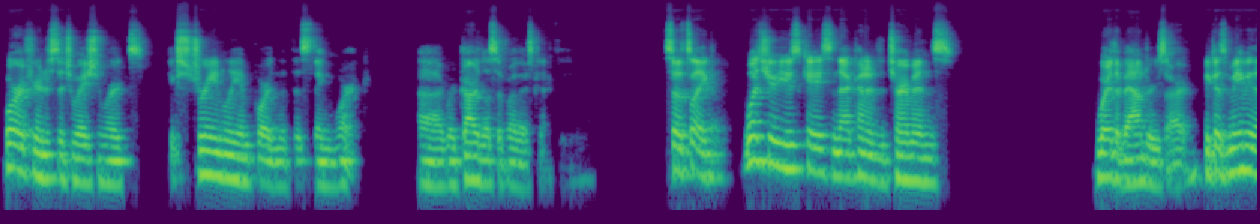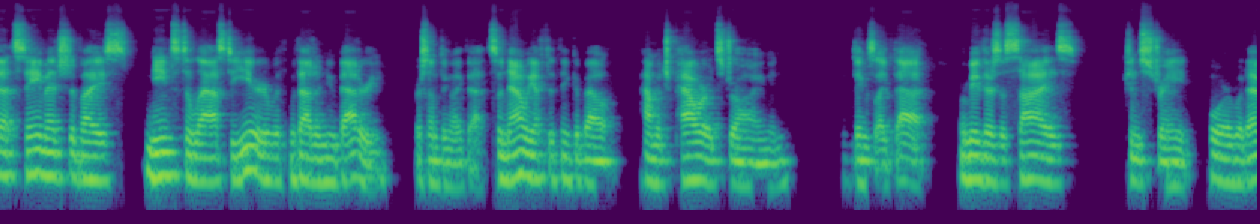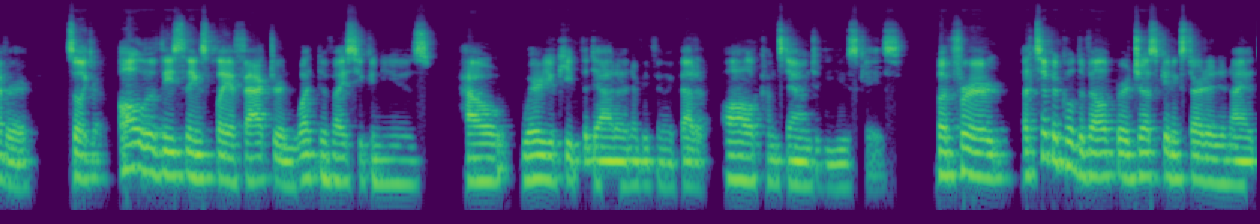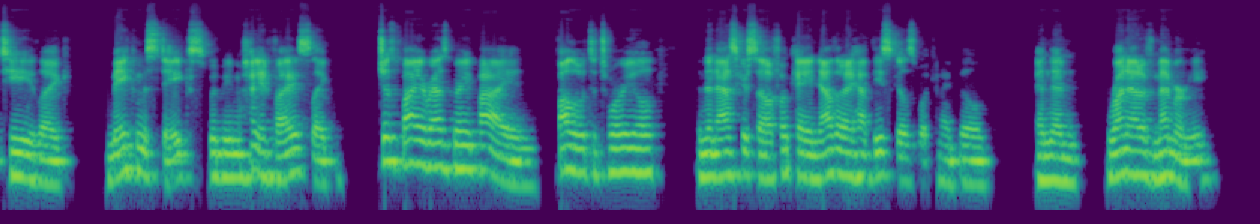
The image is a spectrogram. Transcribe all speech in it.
or if you're in a situation where it's extremely important that this thing work, uh, regardless of whether it's connected. So it's like, what's your use case? And that kind of determines where the boundaries are. Because maybe that same edge device needs to last a year with, without a new battery or something like that. So now we have to think about how much power it's drawing and, things like that. Or maybe there's a size constraint or whatever. So like all of these things play a factor in what device you can use, how where you keep the data and everything like that. It all comes down to the use case. But for a typical developer just getting started in IoT, like make mistakes would be my advice. Like just buy a Raspberry Pi and follow a tutorial and then ask yourself, okay, now that I have these skills, what can I build? And then run out of memory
